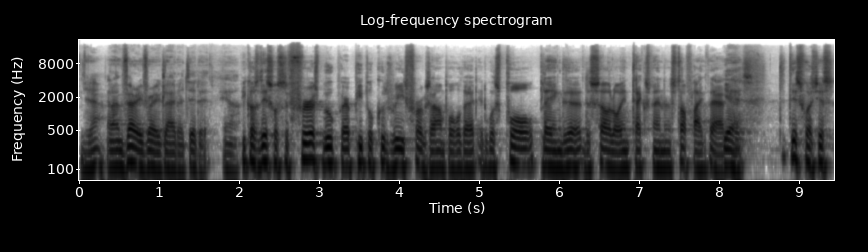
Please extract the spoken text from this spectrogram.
Yeah. And I'm very, very glad I did it. Yeah. Because this was the first book where people could read, for example, that it was Paul playing the, the solo in Taxman and stuff like that. Yes. This was just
